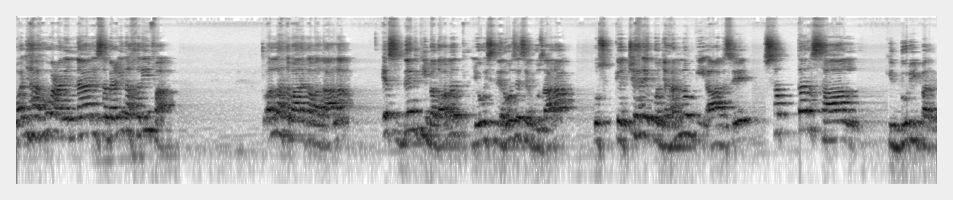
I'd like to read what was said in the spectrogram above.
وجهه عن النار 70 خریفہ تو اللہ تبارک و تعالی اس دن کی بدولت جو اس نے روزے سے گزارا، اس کے چہرے کو جہنم کی آگ سے ستر سال کی دوری پر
